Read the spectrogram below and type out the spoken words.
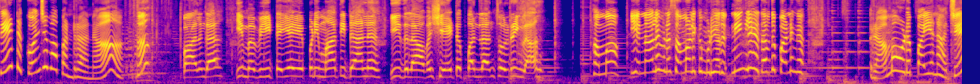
சேட்டை கொஞ்சமா பண்றானா? பாருங்க இம்ம வீட்டையே எப்படி மாத்திட்டான்னு. இதுல அவ ஷேட்டு பண்ணலான்னு சொல்றீங்களா? அம்மா என்னால இவனை சமாளிக்க முடியாது. நீங்களே ஏதாவது பண்ணுங்க. ராமாவோட பையனாச்சே.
